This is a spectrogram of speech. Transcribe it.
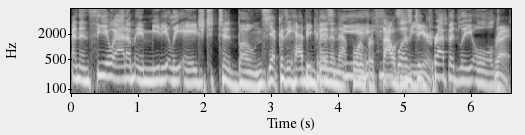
and then Theo Adam immediately aged to bones. Yeah, because he hadn't been in that he- form for thousands of years. He was decrepitly old. Right.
